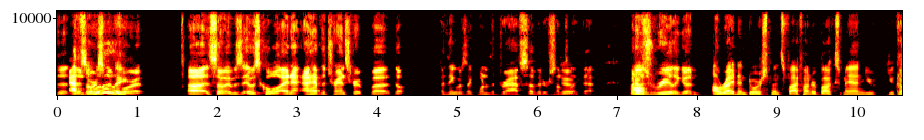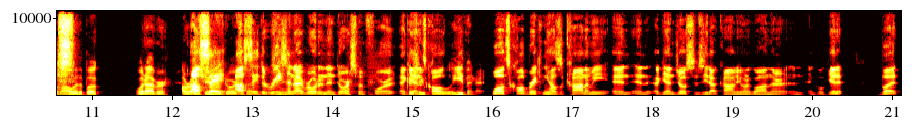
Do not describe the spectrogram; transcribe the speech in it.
the, the endorsement for it. Uh, so it was it was cool, and I, I have the transcript. But the, I think it was like one of the drafts of it or something Yeah. like that. But it I'll- was really good. I'll write endorsements. Five hundred bucks, man. You you come out with a book, whatever. I'll write I'll say I'll say the reason I wrote an endorsement for it again. It's called believe in it. well, it's called Breaking Hell's Economy, and and again, josephz.com. You want to go on there and, and go get it. But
